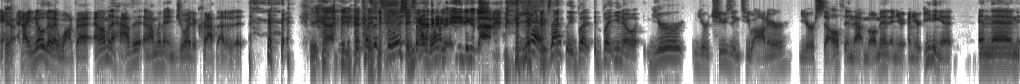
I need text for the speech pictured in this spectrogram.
and, Yeah. and i know that i want that and i'm gonna have it and i'm gonna enjoy the crap out of it Yeah. because it's delicious and and, you're i not going want to do it anything about it. yeah exactly but but you know you're you're choosing to honor yourself in that moment and you're and you're eating it and then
